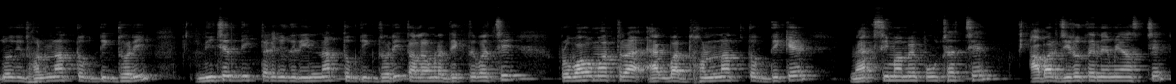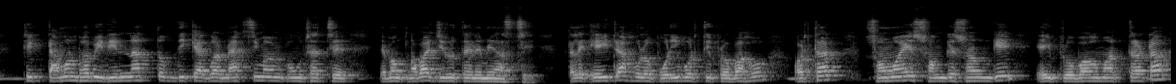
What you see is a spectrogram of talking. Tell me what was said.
যদি ধনাত্মক দিক ধরি, নিচের দিকটাকে যদি ঋণাত্মক দিক ধরি, তাহলে আমরা দেখতে পাচ্ছি প্রবাহমাত্রা একবার ধনাত্মক দিকে ম্যাক্সিমামে পৌঁছাচ্ছে। আবার জিরোতে নেমে আসছে। ঠিক তেমনভাবেই ঋণাত্মক দিকে একবার ম্যাক্সিমামে পৌঁছাচ্ছে এবং আবার জিরোতে নেমে আসছে। তাহলে এইটা হলো পরিবর্তী প্রবাহ। অর্থাৎ সময়ের সঙ্গে সঙ্গে এই প্রবাহ মাত্রাটা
